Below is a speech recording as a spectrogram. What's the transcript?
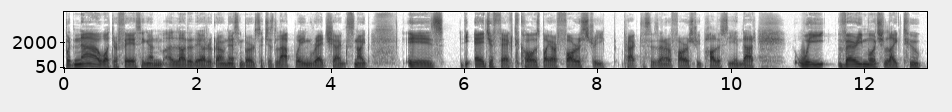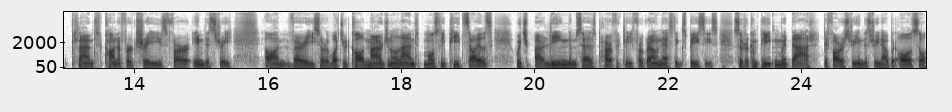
but now what they're facing and a lot of the other ground nesting birds such as lapwing, redshank, snipe is the edge effect caused by our forestry practices and our forestry policy in that we very much like to plant conifer trees for industry on very sort of what you'd call marginal land, mostly peat soils, which are leaning themselves perfectly for ground nesting species. So they're competing with that, the forestry industry now, but also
